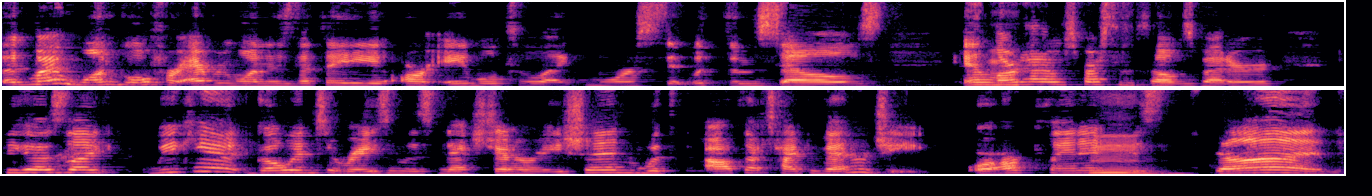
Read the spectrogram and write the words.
like my one goal for everyone is that they are able to like more sit with themselves and mm. learn how to express themselves better because like we can't go into raising this next generation without that type of energy or our planet hmm. is done.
